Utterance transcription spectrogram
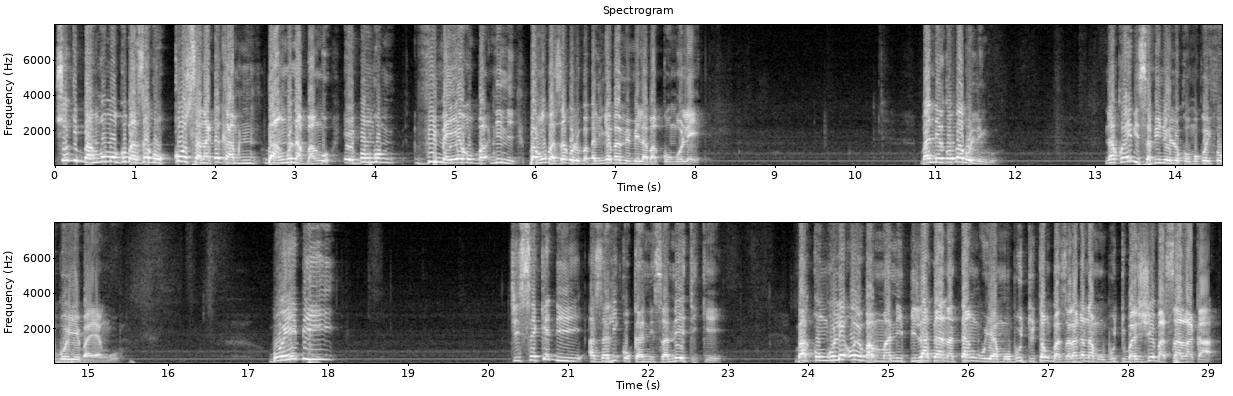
soki bango moko baza kokosana kaka bango na bango ebongo vi meilleur nini bango baza koloba balingi bamemela bakongolais bandeko ba bolingo nakoyebisa bino eloko moko ifo boyeba yango boyebi tshisekedi azali kokanisa neti ke bakongole oyo bamanipilaka na ntango ya mobutu ntango bazalaka na mobutu baje basalaka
